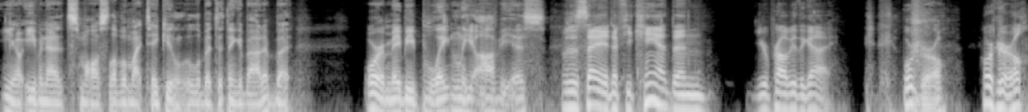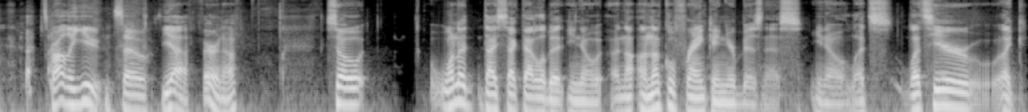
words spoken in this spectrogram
you know, even at its smallest level, might take you a little bit to think about it, but or it may be blatantly obvious I was just saying, if you can't, then you're probably the guy or girl. or girl. It's probably you. So yeah, fair enough. So, want to dissect that a little bit. You know, an, an Uncle Frank in your business. You know, let's let's hear like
